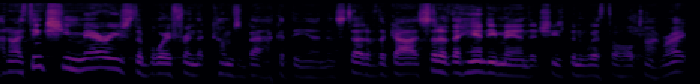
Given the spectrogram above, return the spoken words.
I, don't, I think she marries the boyfriend that comes back at the end instead of the guy, instead of the handyman that she's been with the whole time, right?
